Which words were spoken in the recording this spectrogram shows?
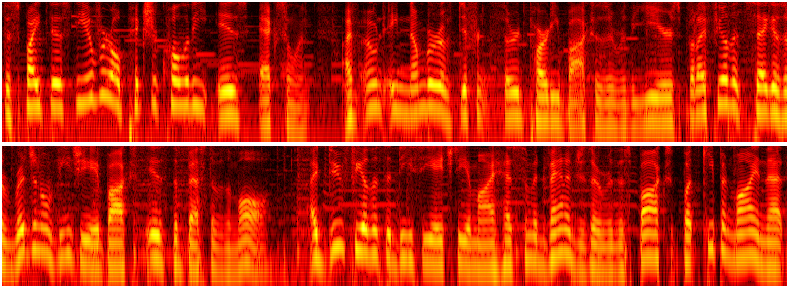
Despite this, the overall picture quality is excellent. I've owned a number of different third-party boxes over the years, but I feel that Sega's original VGA box is the best of them all. I do feel that the DC HDMI has some advantages over this box, but keep in mind that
